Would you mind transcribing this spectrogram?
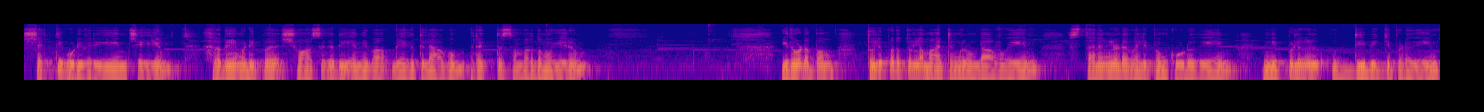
ശക്തി കൂടി വരികയും ചെയ്യും. ഹൃദയമിടിപ്പ് ശ്വാസഗതി എന്നിവ വേഗത്തിലാകും. രക്തസമ്മർദ്ദം ഉയരും. ഇതോടൊപ്പം തൊലിപ്പുറത്തുള്ള മാറ്റങ്ങൾ ഉണ്ടാവുകയും സ്തനങ്ങളുടെ വലിപ്പം കൂടുകയും നിപ്പിളുകൾ ഉദ്ദീപിക്കപ്പെടുകയും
